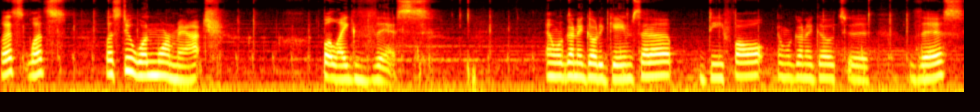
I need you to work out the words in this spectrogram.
Let's let's let's do one more match. But like this. And we're gonna go to game setup, default, and we're gonna go to this,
